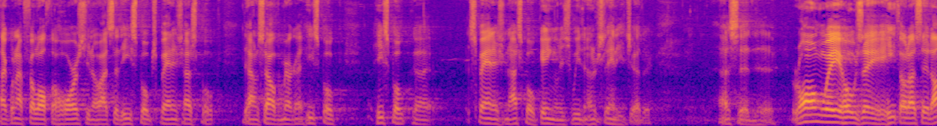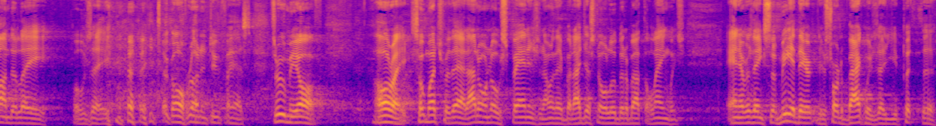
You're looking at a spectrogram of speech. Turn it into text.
Like when I fell off the horse, you know, I said he spoke Spanish, I spoke down in South America. He spoke, he spoke uh, Spanish and I spoke English. We didn't understand each other. I said, uh, wrong way, Jose. He thought I said, andale, Jose. he took off running too fast, threw me off. All right, so much for that. I don't know Spanish and everything, but I just know a little bit about the language and everything. So me, they're, they're sort of backwards. You put the,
